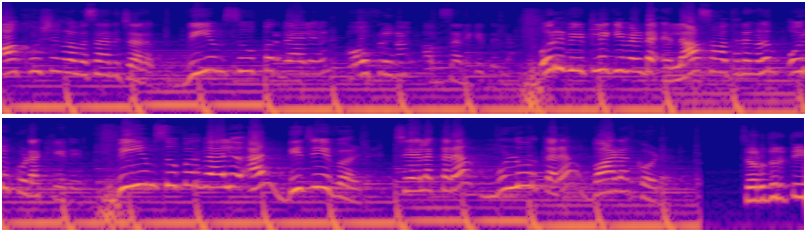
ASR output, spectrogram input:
ആഘോഷങ്ങൾ അവസാനിച്ചാലും വി എം സൂപ്പർ വാല്യുവിൽ ഓഫറുകൾ അവസാനിക്കുന്നില്ല ഒരു വീട്ടിലേക്ക് വേണ്ട എല്ലാ സാധനങ്ങളും ഒരു കുടക്കീടിൽ. V M super value and digi world Chelakkara Mullurkara Vazhakkode. Cheruthuruthy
